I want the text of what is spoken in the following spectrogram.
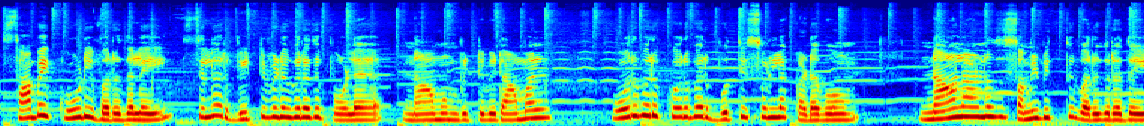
சபை கூடி வருதலை சிலர் விட்டுவிடுகிறது போல நாமும் விட்டுவிடாமல் ஒருவருக்கொருவர் புத்தி சொல்ல கடவோம். நாளானது சமீபித்து வருகிறதை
